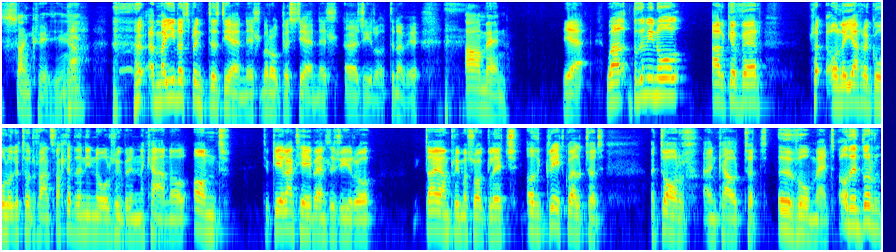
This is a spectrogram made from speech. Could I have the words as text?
Sa'n credu, ni? Na. mae un o'r sprinters di ennill, mae Roglic di ennill y uh, Giro, dyna fi. Amen. Ie. Yeah. Wel, byddwn ni'n ôl ar gyfer o leia rhagolwg y Tôr Frans, falle byddwn ni'n ôl rhywbryd yn y canol, ond Dyw Geraint heb enll y giro. Da iawn Primoz Roglic. Oedd gret gweld twyd, y dorf yn cael twyd, y foment. Oedd e'n ddwrn...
